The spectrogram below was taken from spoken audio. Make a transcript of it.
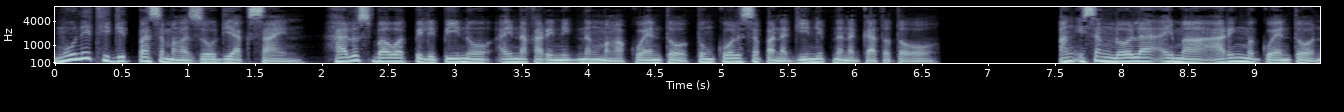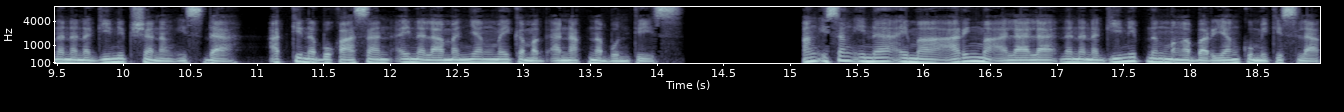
Ngunit higit pa sa mga zodiac sign, halos bawat Pilipino ay nakarinig ng mga kwento tungkol sa panaginip na nagkatotoo. Ang isang lola ay maaaring magkwento na nanaginip siya ng isda, at kinabukasan ay nalaman niyang may kamag-anak na buntis. Ang isang ina ay maaaring maalala na nanaginip ng mga baryang kumikislap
